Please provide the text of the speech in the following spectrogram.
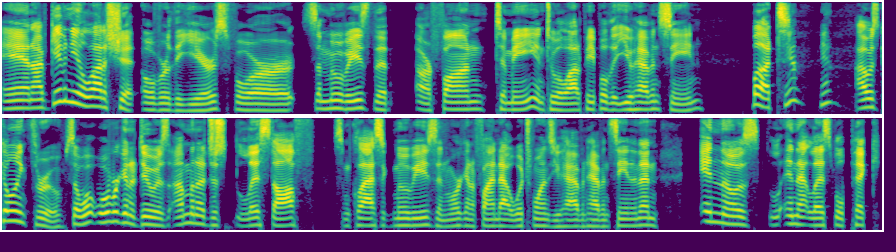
And I've given you a lot of shit over the years for some movies that are fun to me and to a lot of people that you haven't seen. But yeah. yeah. I was going through. So what, what we're going to do is I'm going to just list off some classic movies and we're going to find out which ones you have and haven't seen and then in those in that list we'll pick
